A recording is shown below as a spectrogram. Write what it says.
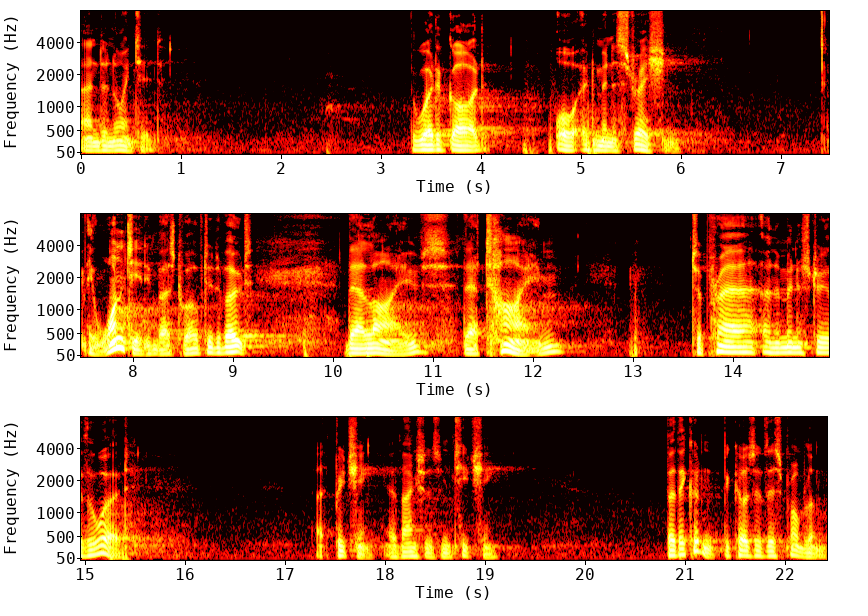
and anointed. The Word of God or administration. They wanted, in verse 12, to devote their lives, their time, to prayer and the ministry of the Word. Uh, preaching, evangelism, teaching. But they couldn't because of this problem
